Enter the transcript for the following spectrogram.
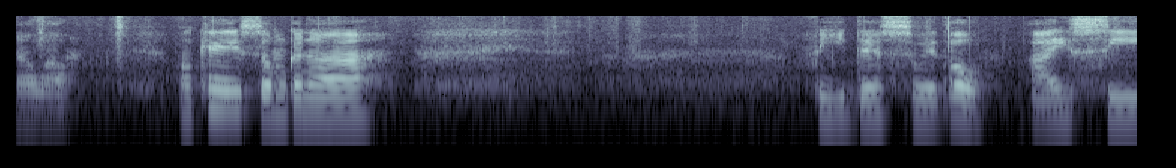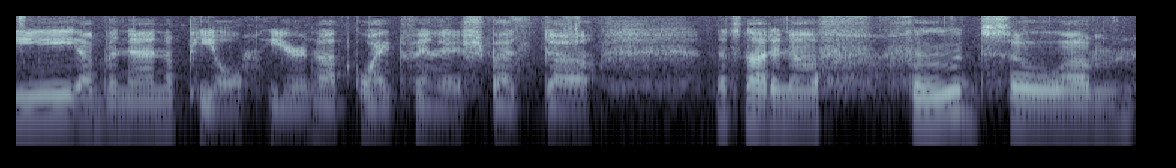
Oh well. Okay, so I'm gonna feed this with, oh, I see a banana peel here, not quite finished, but uh, that's not enough food, so um,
